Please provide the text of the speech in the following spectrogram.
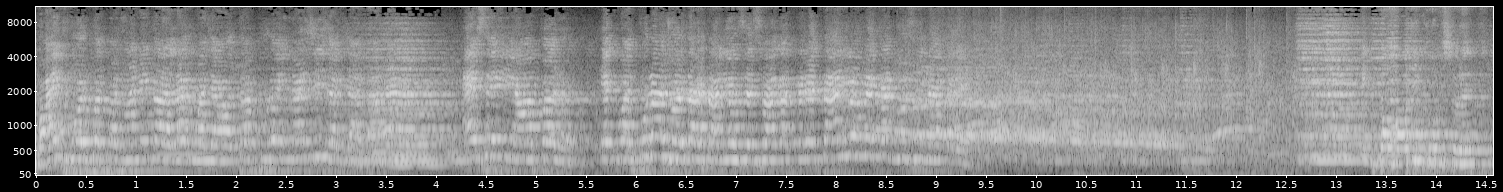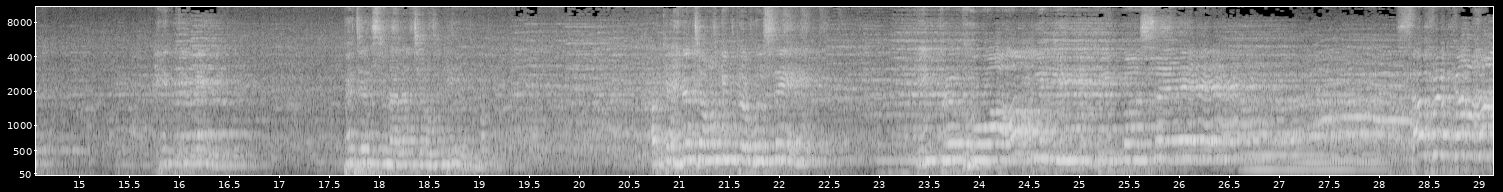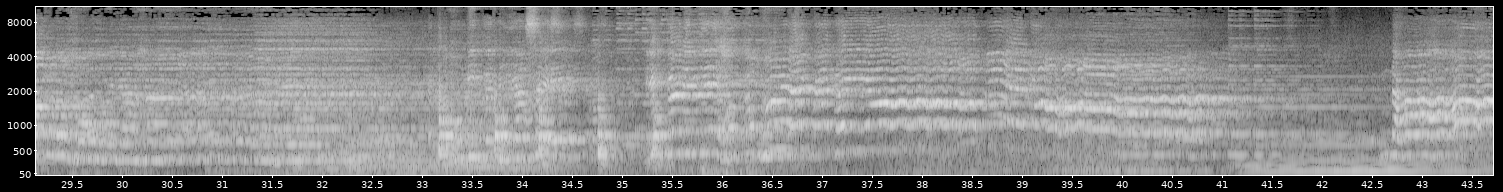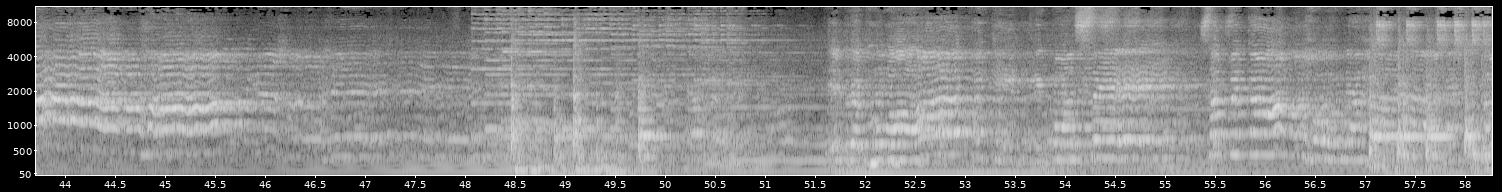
White board पर पढ़ाने का अलग मज़ा होता है पूरा एनर्जी जग जाता है। ऐसे ही यहाँ पर एक बार पूरा जोरदार तालियों से स्वागत करें। तालियों में कंजूसी ना करें। एक बहुत ही खूबसूरत हिंदी में भजन सुनाना चाहूँगी। और कहना चाहूँगी प्रभु से प्रभु आ Vamos a.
